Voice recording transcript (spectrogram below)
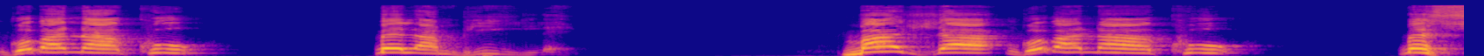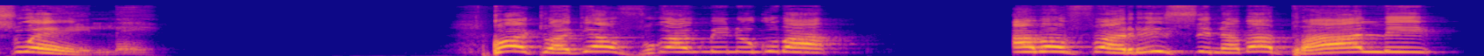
ngoba nakhu belambile. Badla ngoba nakhu beswele. Kodwa kuyavuka kumina ukuba abafarisi nababhali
